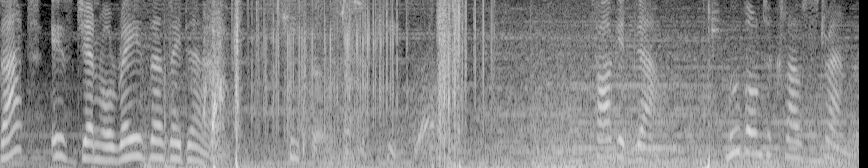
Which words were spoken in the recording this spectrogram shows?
That is General Reza Zaydan, keeper of peace. Target down. Move on to Claus Strandberg.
